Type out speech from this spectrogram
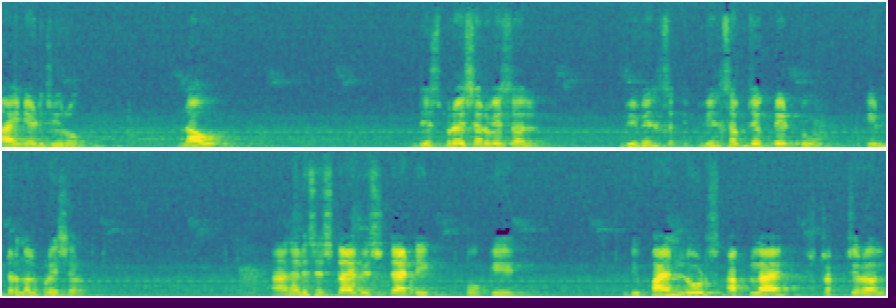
980. Now this pressure vessel we will subject it to internal pressure. Analysis type is static. Okay. Define loads, apply, structural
